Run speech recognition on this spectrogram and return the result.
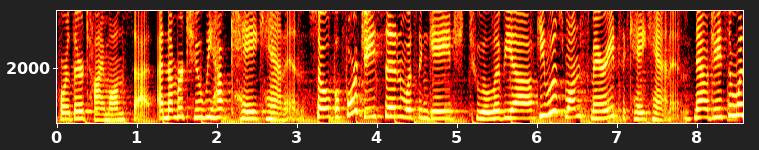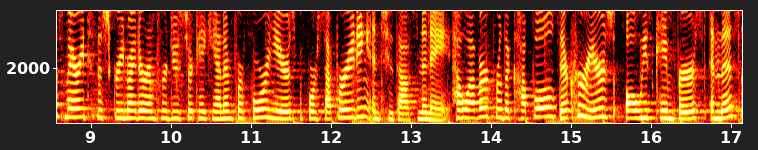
for their time on set. At number two, we have Kay Cannon. So before Jason was engaged to Olivia, he was once married to Kay Cannon. Now, Jason was married to the screenwriter and producer Kay Cannon for four years before separating in 2008. However, for the couple, their careers always came first, and this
